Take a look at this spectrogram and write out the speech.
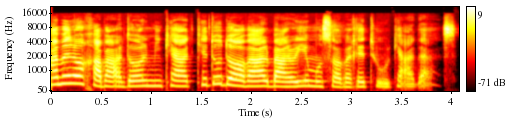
همه را خبردار می کرد که دو داور برای مسابقه تور کرده است.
